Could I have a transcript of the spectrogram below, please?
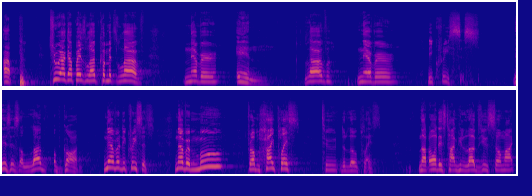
up. True agape's love commits love, never end. Love never decreases. This is the love of God. Never decreases. Never move from high place to the low place. Not all this time he loves you so much,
